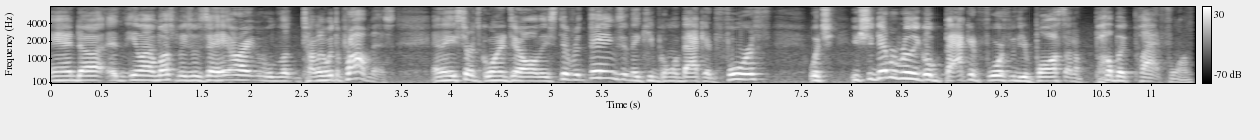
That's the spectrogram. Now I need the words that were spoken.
And, uh, and Elon Musk basically say, "Hey, all right, well, look, tell me what the problem is." And then he starts going into all these different things, and they keep going back and forth. Which you should never really go back and forth with your boss on a public platform.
